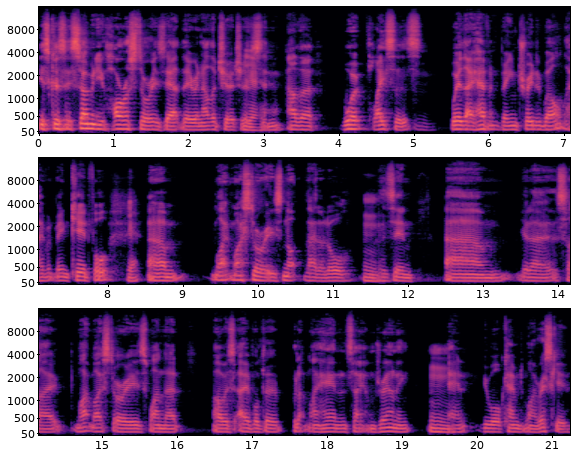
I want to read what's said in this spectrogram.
is because there's so many horror stories out there in other churches Yeah. and other workplaces where they haven't been treated well, they haven't been cared for. Yeah. Um, my my story is not that at all. As in, um, you know, it's like my my story is one that I was able to put up my hand and say I'm drowning, Mm. and you all came to my rescue.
